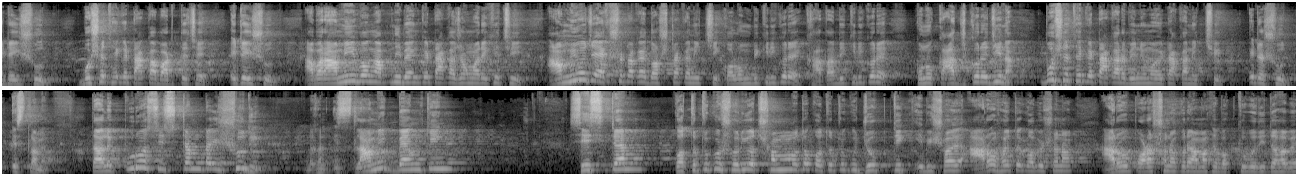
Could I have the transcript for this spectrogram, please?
এটাই সুদ। বসে থেকে টাকা বাড়তেছে, এটাই সুদ। আবার আমি এবং আপনি ব্যাংকে টাকা জমা রেখেছি, আমিও যে একশো টাকায় দশ টাকা নিচ্ছি, কলম বিক্রি করে, খাতা বিক্রি করে, কোনো কাজ করে জি না, বসে থেকে টাকার বিনিময়ে টাকা নিচ্ছি, এটা সুদ ইসলামে তাহলে পুরো সিস্টেমটাই সুদই এখন ইসলামিক ব্যাংকিং সিস্টেম কতটুকু শরীয়ত সম্মত, কতটুকু যৌক্তিক, এ বিষয়ে আরও হয়তো গবেষণা, আরও পড়াশোনা করে আমাকে বক্তব্য দিতে হবে।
